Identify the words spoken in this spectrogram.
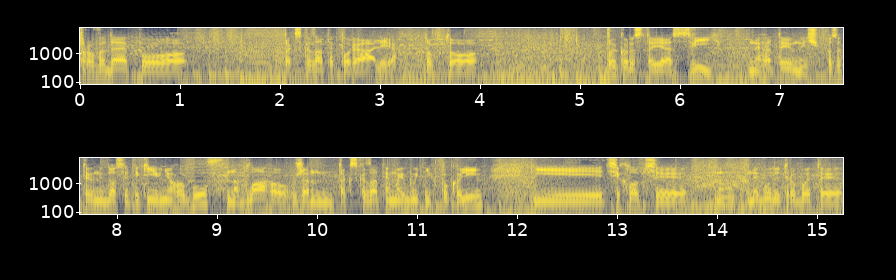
проведе по, так сказати, по реаліях. Тобто використає свій негативний чи позитивний досвід, який в нього був, на благо вже так сказати майбутніх поколінь. І ці хлопці ну, не будуть робити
